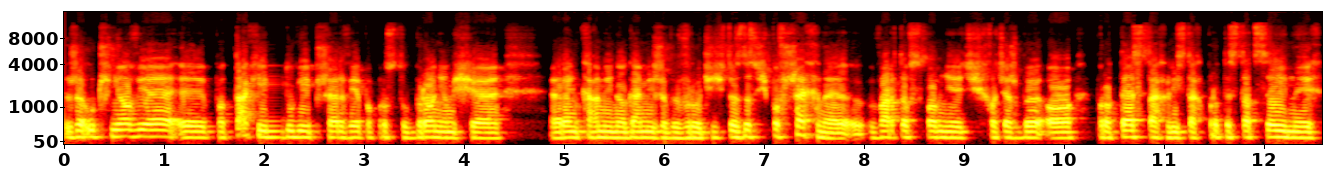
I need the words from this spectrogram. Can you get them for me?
że uczniowie po takiej długiej przerwie po prostu bronią się rękami, nogami, żeby wrócić. To jest dosyć powszechne. Warto wspomnieć chociażby o protestach, listach protestacyjnych,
